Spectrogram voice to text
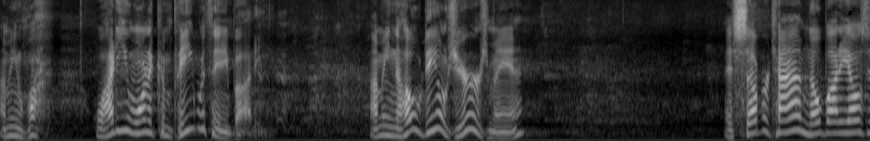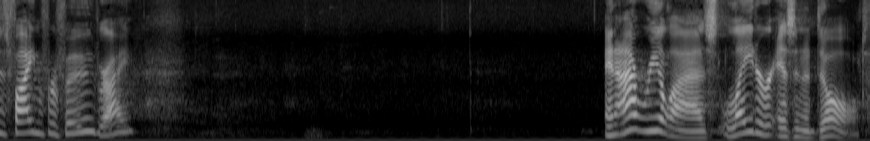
I mean, why, why do you want to compete with anybody? I mean, the whole deal's yours, man. It's supper time, nobody else is fighting for food, right? And I realized later as an adult,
